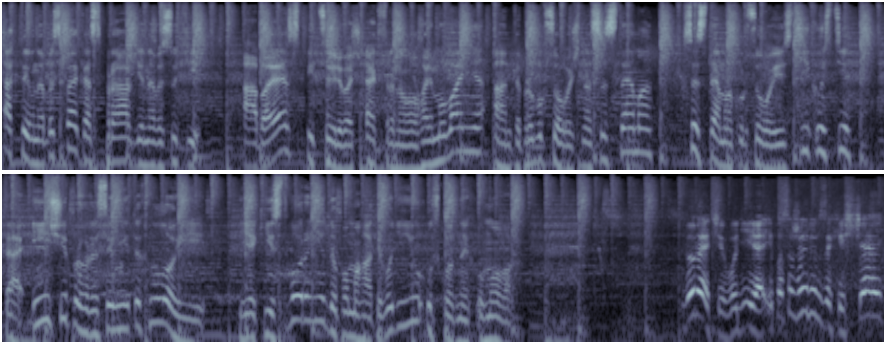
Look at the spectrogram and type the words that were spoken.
Активна безпека справді на висоті. АБС, підсилювач екстреного гальмування, антипробуксовочна система, система курсової стійкості та інші прогресивні технології, які створені допомагати водію у складних умовах. До речі, водія і пасажирів захищають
